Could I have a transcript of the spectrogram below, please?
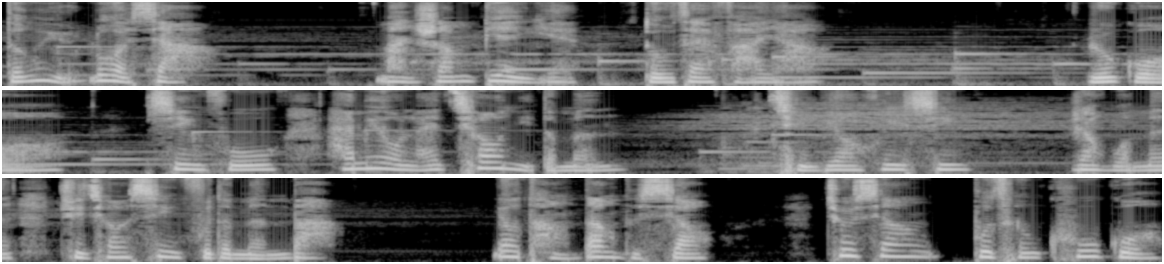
等雨落下，漫山遍野都在发芽。如果幸福还没有来敲你的门，请不要灰心，让我们去敲幸福的门吧。要坦荡的笑，就像不曾哭过；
